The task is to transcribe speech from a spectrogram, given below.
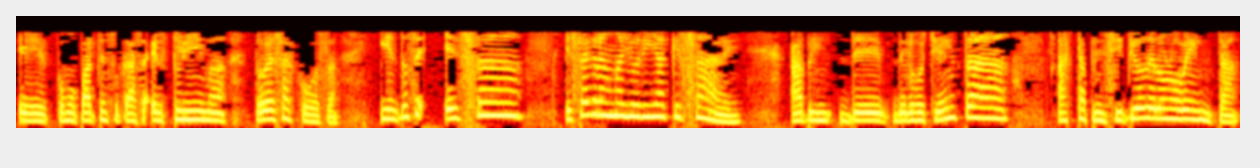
eh, como parte en su casa, el clima, todas esas cosas. Y entonces esa, esa gran mayoría que sale de, de los 80 hasta principios de los 90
